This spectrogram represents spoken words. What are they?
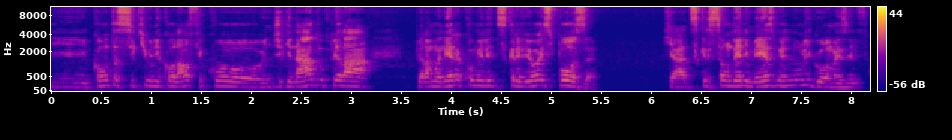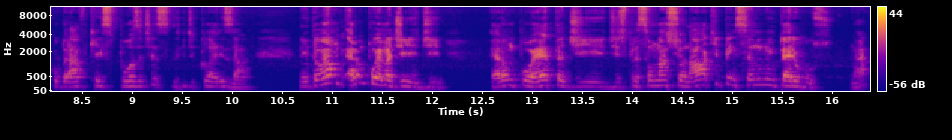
e conta-se que o Nicolau ficou indignado pela, pela maneira como ele descreveu a esposa, que a descrição dele mesmo ele não ligou, mas ele ficou bravo que a esposa tinha sido ridicularizada. Então era um, era um poema de, de, era um poeta de, de expressão nacional aqui pensando no Império Russo, né?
